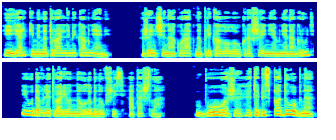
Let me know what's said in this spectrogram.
и яркими натуральными камнями. Женщина аккуратно приколола украшение мне на грудь и, удовлетворенно улыбнувшись, отошла. «Боже, это бесподобно!»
